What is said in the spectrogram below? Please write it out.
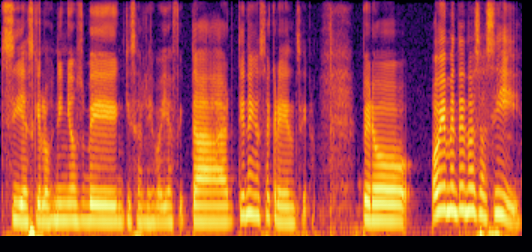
si es que los niños ven, quizás les vaya a afectar. Tienen esa creencia. Pero obviamente no es así.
